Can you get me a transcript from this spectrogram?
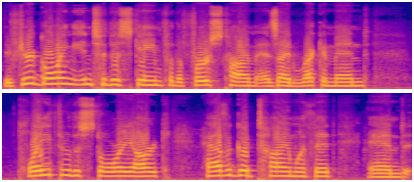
If you're going into this game for the first time, as I'd recommend, play through the story arc have a good time with it, and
